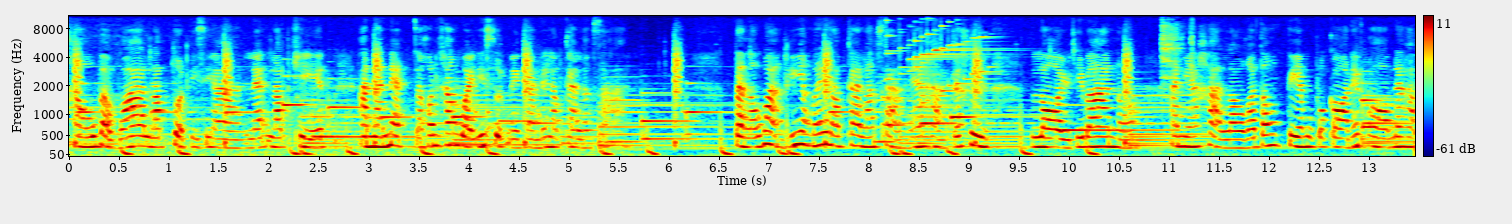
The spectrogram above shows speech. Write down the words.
เขาแบบว่ารับตรวจ PCR และรับเคส อันนั้นเนี่ยจะค่อนข้างไวที่สุดในการได้รับการรักษา แต่ระหว่างที่ยังไม่ได้รับการรักษาเนี่ยค่ะก็คือรออยู่ที่บ้านเนาะ อันนี้ค่ะเราก็ต้องเตรียมอุปกรณ์ให้พร้อมนะคะ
